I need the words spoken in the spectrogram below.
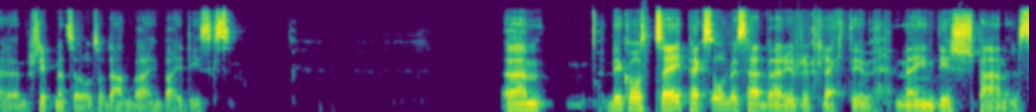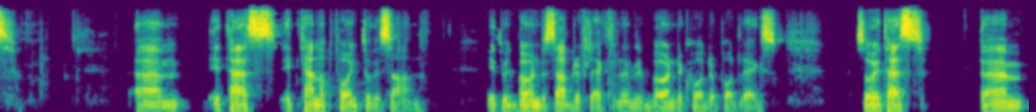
uh, shipments are also done by, by disks. Um, because Apex always had very reflective main dish panels. Um, it has, it cannot point to the sun. It will burn the subreflector and will burn the quadrupod legs. So it has um,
